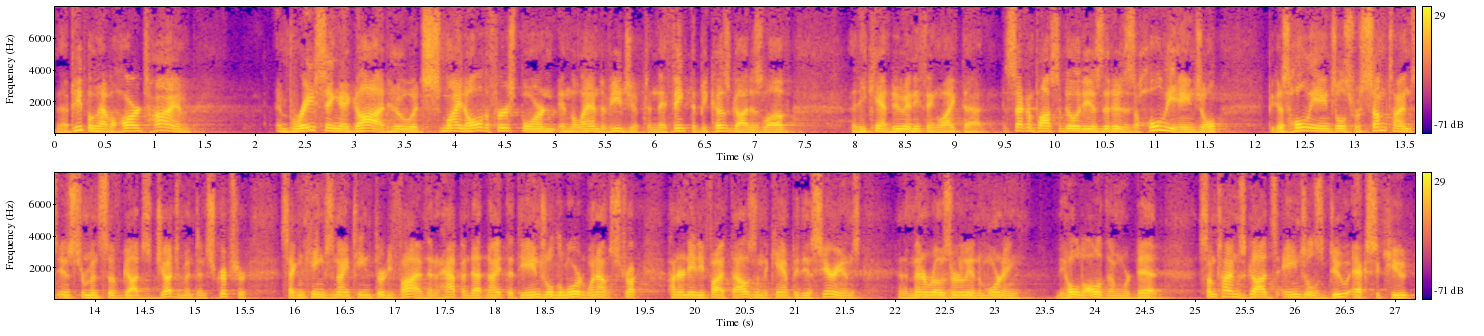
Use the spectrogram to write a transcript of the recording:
Uh, people have a hard time embracing a God who would smite all the firstborn in the land of Egypt, and they think that because God is love, that he can't do anything like that. The second possibility is that it is a holy angel because holy angels were sometimes instruments of God's judgment in Scripture. 2 Kings 19.35, then it happened that night that the angel of the Lord went out and struck 185,000 in the camp of the Assyrians, and the men arose early in the morning. Behold, all of them were dead. Sometimes God's angels do execute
